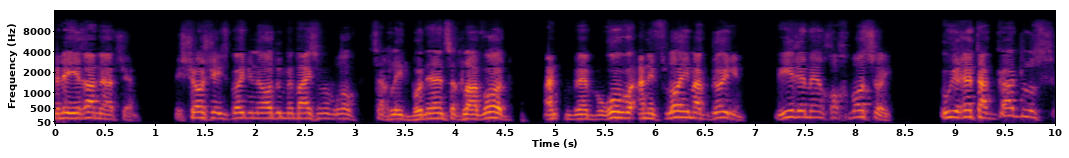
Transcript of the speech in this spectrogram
וליראה מהשם? ושוש יסבוידין הודו במייס וברוב. צריך להתבונן, צריך לעבוד. וברוב הנפלואים הגדולים. ויראה מהם חוכמוסוי. הוא יראה את הגדלוס,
